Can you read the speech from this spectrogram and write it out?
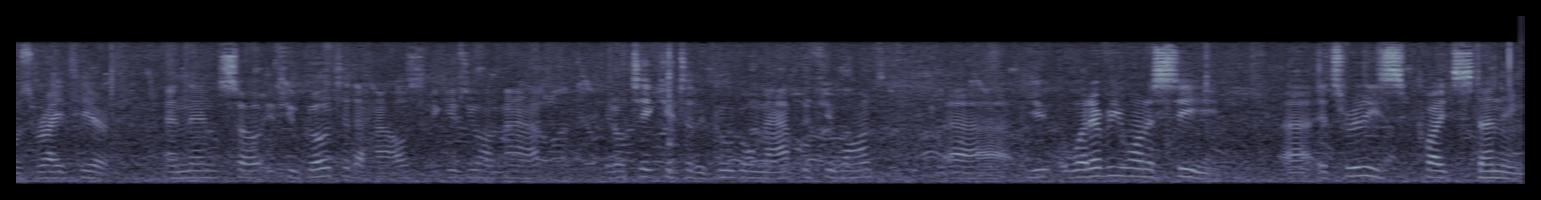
was right here. And then so if you go to the house, it gives you a map. It'll take you to the Google map if you want. Uh, you whatever you want to see. Uh, it's really quite stunning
